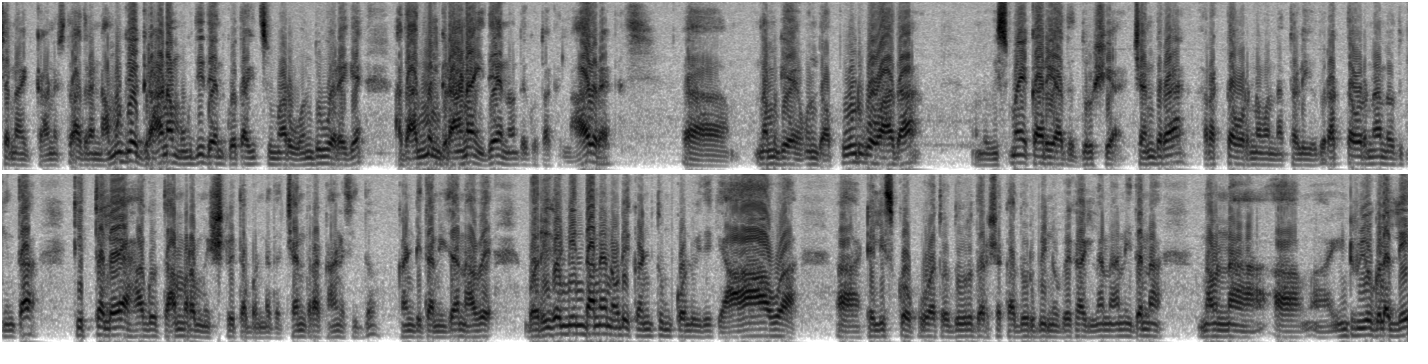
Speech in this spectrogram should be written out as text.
ಚೆನ್ನಾಗಿ ಕಾಣಿಸ್ತು. ಆದರೆ ನಮಗೆ ಗ್ರಹಣ ಮುಗಿದಿದೆ ಅಂತ ಗೊತ್ತಾಗಿತ್ತು. ಸುಮಾರು ಒಂದೂವರೆಗೆ ಅದಾದಮೇಲೆ ಗ್ರಹಣ ಇದೆ ಅನ್ನೋದೇ ಗೊತ್ತಾಗಲಿಲ್ಲ ಆದರೆ ನಮಗೆ ಒಂದು ಅಪೂರ್ವವಾದ ಒಂದು ವಿಸ್ಮಯಕಾರಿಯಾದ ದೃಶ್ಯ. ಚಂದ್ರ ರಕ್ತವರ್ಣವನ್ನು ತಳೆಯುವುದು. ರಕ್ತವರ್ಣ ಅನ್ನೋದಕ್ಕಿಂತ ಕಿತ್ತಲೆ ಹಾಗೂ ತಾಮ್ರ ಮಿಶ್ರಿತ ಬಣ್ಣದ ಚಂದ್ರ ಕಾಣಿಸಿದ್ದು ಖಂಡಿತ ನಿಜ. ನಾವೇ ಬರಿಗಣ್ಣಿಂದಾನೇ ನೋಡಿ ಕಣ್ಣು ತುಂಬಿಕೊಂಡು ಇದಕ್ಕೆ ಯಾವ ಟೆಲಿಸ್ಕೋಪು ಅಥವಾ ದೂರದರ್ಶಕ ದೂರಬೀನು ಬೇಕಾಗಿಲ್ಲ. ನಾನು ಇದನ್ನು ನನ್ನ ಇಂಟರ್ವ್ಯೂಗಳಲ್ಲಿ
